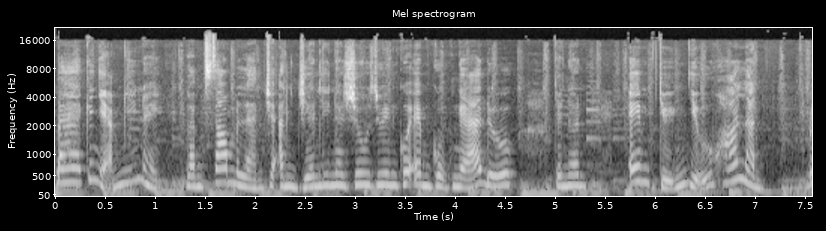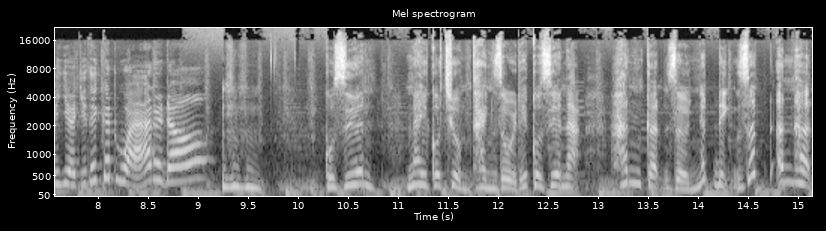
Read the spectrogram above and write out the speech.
Ba cái nhảm nhí này Làm sao mà làm cho Angelina Jolie duyên của em gục ngã được? Cho nên em chuyển giữ hóa lành. Bây giờ chị thấy kết quả rồi đó. Cô Duyên, nay cô trưởng thành rồi đấy cô Duyên ạ. Hân cận giờ nhất định rất ân hận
